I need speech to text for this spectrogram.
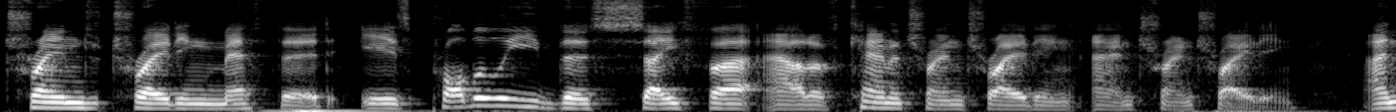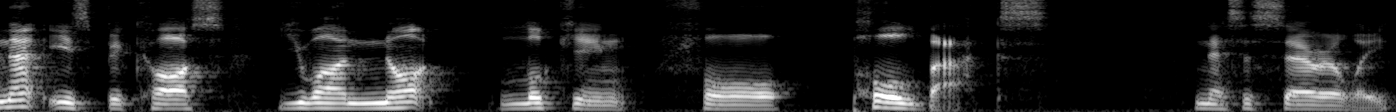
trend trading method is probably the safer out of counter trend trading and trend trading. And that is because you are not looking for pullbacks necessarily.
